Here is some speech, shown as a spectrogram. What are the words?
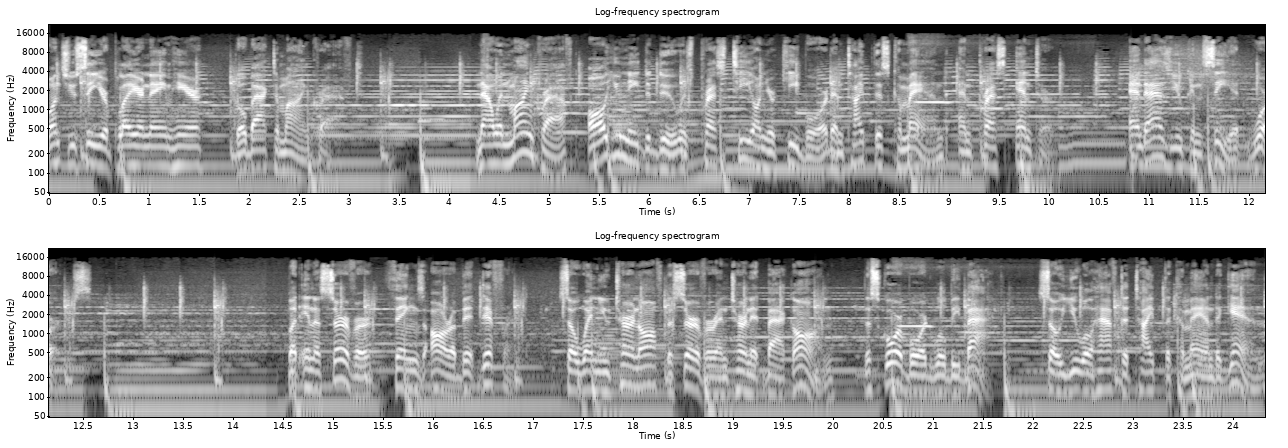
Once you see your player name here, go back to Minecraft. Now in Minecraft, all you need to do is press T on your keyboard and type this command and press enter. And as you can see, it works. But in a server, things are a bit different. So when you turn off the server and turn it back on, the scoreboard will be back. So you will have to type the command again,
